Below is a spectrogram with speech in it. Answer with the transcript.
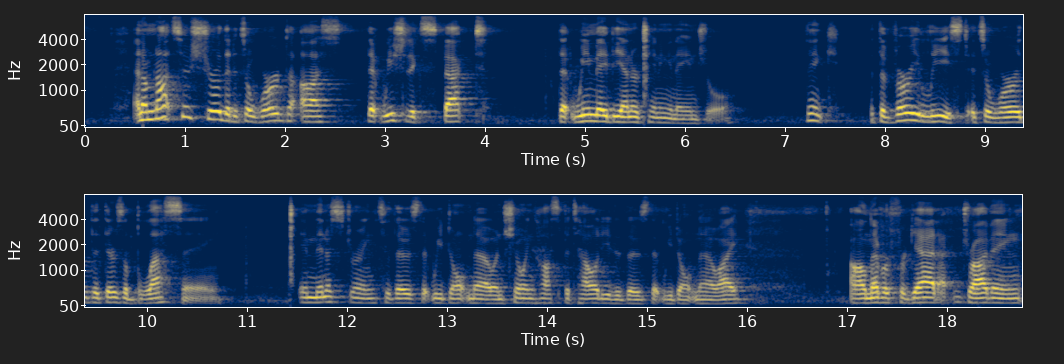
And I'm not so sure that it's a word to us that we should expect that we may be entertaining an angel. I think, at the very least, it's a word that there's a blessing in ministering to those that we don't know and showing hospitality to those that we don't know. I, I'll never forget driving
